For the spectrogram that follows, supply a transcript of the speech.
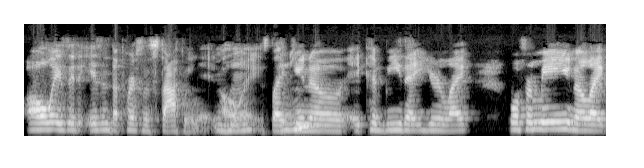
always it isn't the person stopping it. Mhm. Always, like you Mhm. know, it could be that you're like, well, for me, you know, like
